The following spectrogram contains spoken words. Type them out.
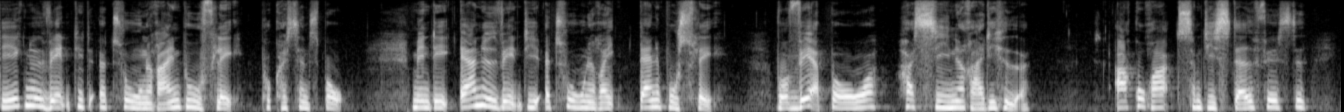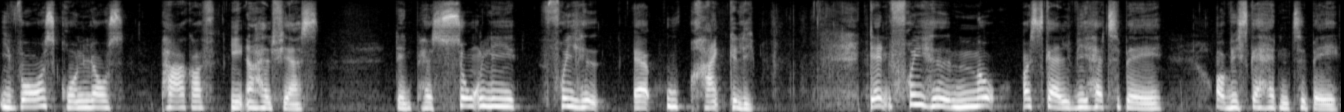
Det er ikke nødvendigt at tone regnbueflag på Christiansborg, men det er nødvendigt at tone rent Dannebrugsflag, hvor hver borger har sine rettigheder, akkurat som de er stadfæstet i vores grundlovs paragraf 71. Den personlige frihed er ukrænkelig. Den frihed må og skal vi have tilbage, og vi skal have den tilbage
